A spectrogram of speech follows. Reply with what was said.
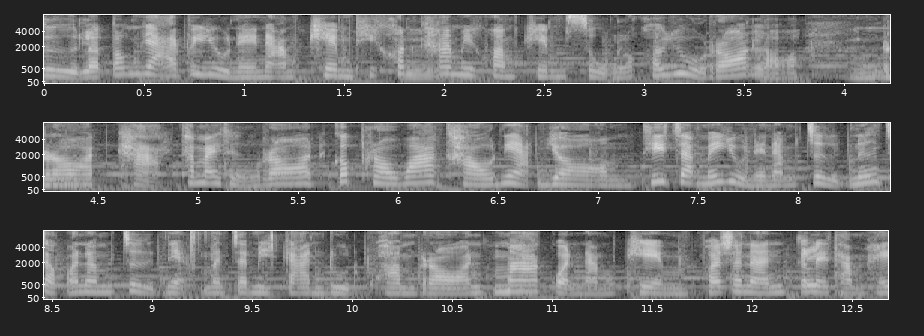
จืดๆแล้วต้องย้ายไปอยู่ในน้ำเค็มที่ค่อนข้างมีความเค็มสูง แล้วเขาอยู่รอดเหรอ ม รอดค่ะทำไมถึงรอดก็เพราะว่าเขาเนี่ยยอมที่จะไม่อยู่ในน้ำจืด เนื่องจากว่าน้ำจืดเนี่ยมันจะมีการดูดความร้อนมากกว่าน้ำเค็ม เพราะฉะนั้นก็เลยทำให้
